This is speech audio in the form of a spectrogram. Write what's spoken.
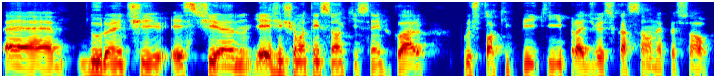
é, durante este ano. E aí a gente chama atenção aqui sempre, claro, para o stock picking e para a diversificação, né, pessoal?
